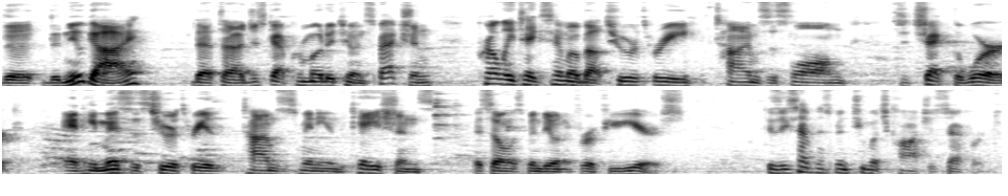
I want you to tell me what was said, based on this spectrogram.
the the new guy that uh, just got promoted to inspection probably takes him about two or three times as long to check the work, and he misses two or three times as many indications as someone that's been doing it for a few years because he's having to spend too much conscious effort.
